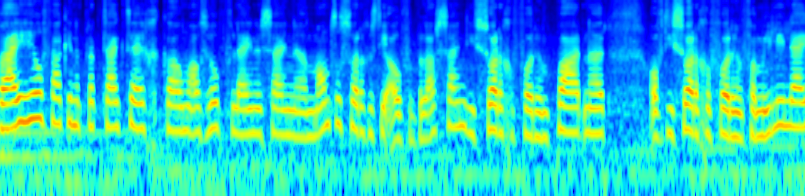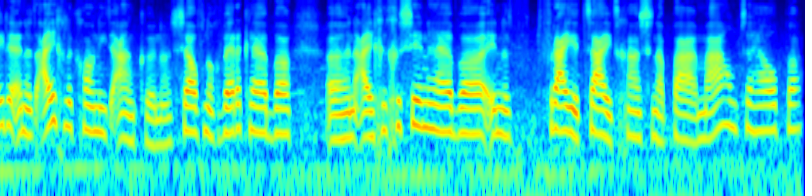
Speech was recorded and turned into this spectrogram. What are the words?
Wij heel vaak in de praktijk tegenkomen als hulpverleners zijn eh, mantelzorgers die overbelast zijn. Die zorgen voor hun partner of die zorgen voor hun familieleden en het eigenlijk gewoon niet aankunnen. Zelf nog werk hebben, eh, hun eigen gezin hebben. In de vrije tijd gaan ze naar pa en ma om te helpen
